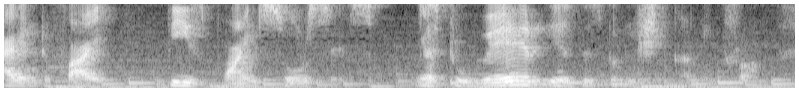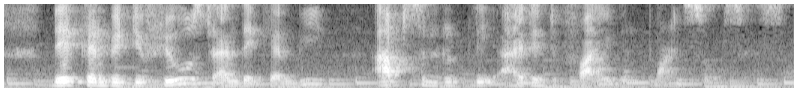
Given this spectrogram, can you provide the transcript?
identify these point sources as to where is this pollution coming from. They can be diffused and they can be absolutely identifiable point sources.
